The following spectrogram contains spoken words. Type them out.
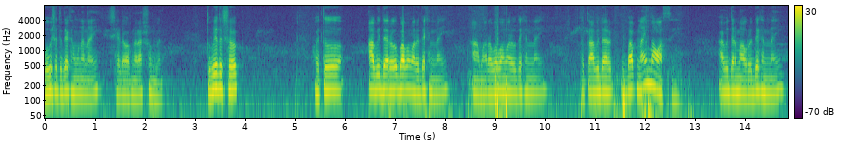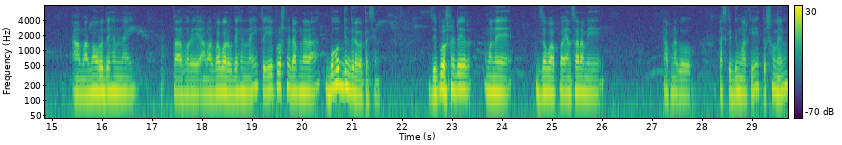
ভবিষ্যতে দেখাবো না নাই, সেটাও আপনারা শুনবেন। তো প্রিয় দর্শক, হয়তো আবিদারও বাবা মারে দেখেন নাই, আমারও বাবা মারেও দেখেন নাই, হয়তো আবিদার বাপ নাই, মাও আছে। আবিদার মাওরও দেখেন নাই, আমার মাওরও দেখেন নাই, তারপরে আমার বাবারও দেখেন নাই। তো এই প্রশ্নটা আপনারা বহুত দিন ধরে করতেছেন। যে প্রশ্নটার মানে জবাব বা অ্যান্সার আমি আপনাকে আজকে দিব আর কি। তো শোনেন,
